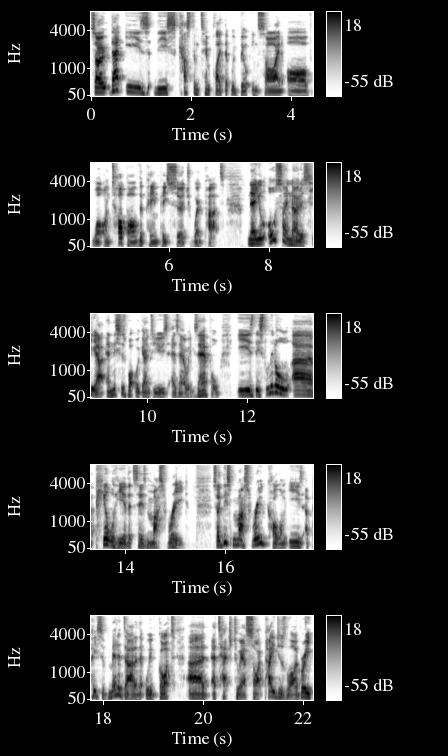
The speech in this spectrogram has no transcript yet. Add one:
So that is this custom template that we've built inside of, well, on top of the PNP search web parts. Now you'll also notice here, and this is what we're going to use as our example, is this little uh, pill here that says must read. So this must read column is a piece of metadata that we've got uh, attached to our site pages library,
